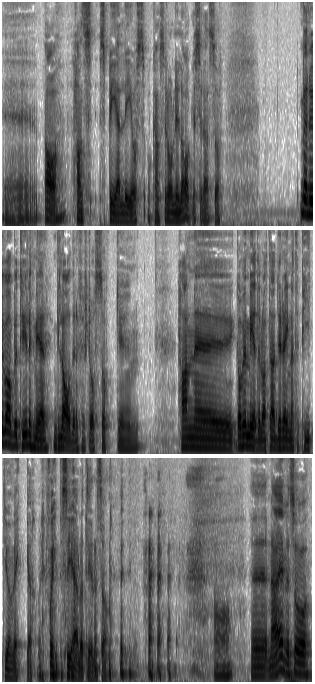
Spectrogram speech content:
eh, ja, hans spel i oss och hans roll i laget sådär så. Men nu var han betydligt mer gladare förstås och eh, han eh, gav en medel att det hade regnat i Piteå en vecka och det var inte så jävla trevligt sa han. ja. Eh, nej men så,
